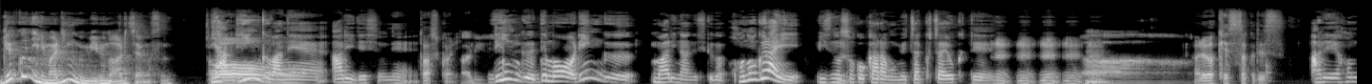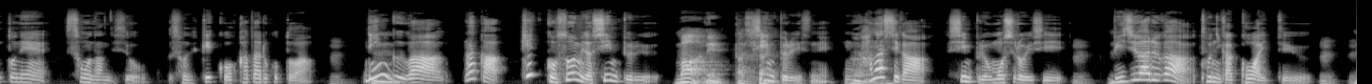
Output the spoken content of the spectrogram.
逆に今リング見るのありちゃいます？ど。いや、リングはね、ありですよね。確かに。ありリング、でも、リングもありなんですけど、ほのぐらい水の底からもめちゃくちゃ良くて、うんうんうんうん。ああれは傑作です。あれほんとね、そうなんですよ。そうです。結構語ることは。うん。リングは、なんか、結構そういう意味ではシンプル、まあね、うん確かに。シンプルですね。うんうん話がシンプル面白いし、うん。ビジュアルがとにかく怖いっていう。うん。ううん。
